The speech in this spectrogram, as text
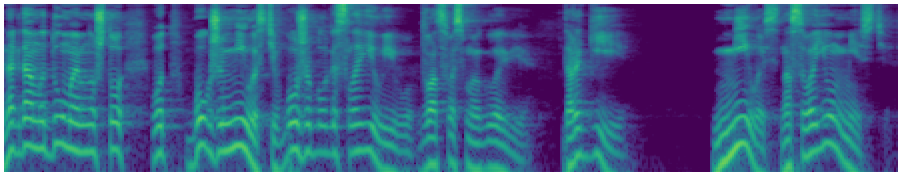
Иногда мы думаем, ну что, вот Бог же милостив, Бог же благословил его в 28 главе. Дорогие, милость на своем месте,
